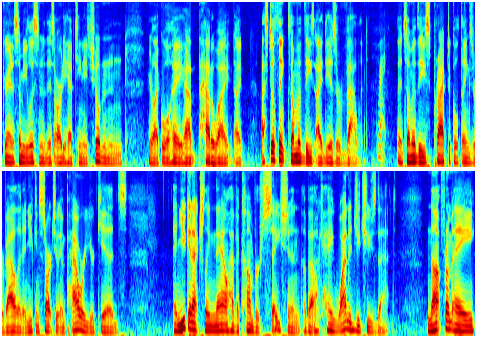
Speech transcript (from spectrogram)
granted some of you listening to this already have teenage children and you're like well hey how, how do I, I i still think some of these ideas are valid. Right. and some of these practical things are valid and you can start to empower your kids and you can actually now have a conversation about okay why did you choose that not from a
